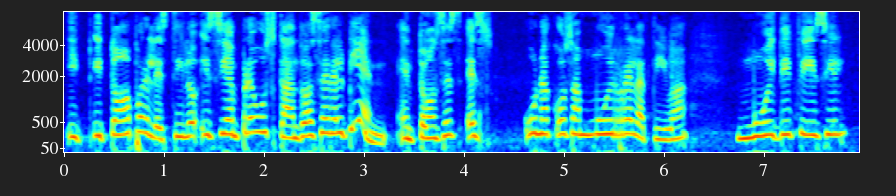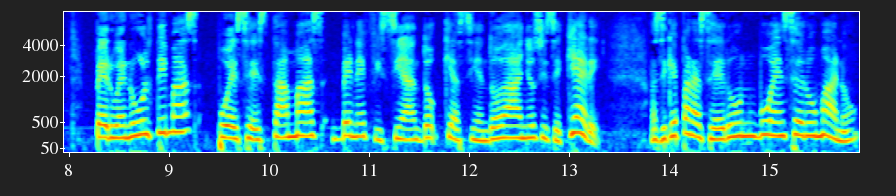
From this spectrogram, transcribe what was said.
Y, y todo por el estilo y siempre buscando hacer el bien. Entonces es una cosa muy relativa, muy difícil, pero en últimas, pues está más beneficiando que haciendo daño si se quiere. Así que para ser un buen ser humano,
